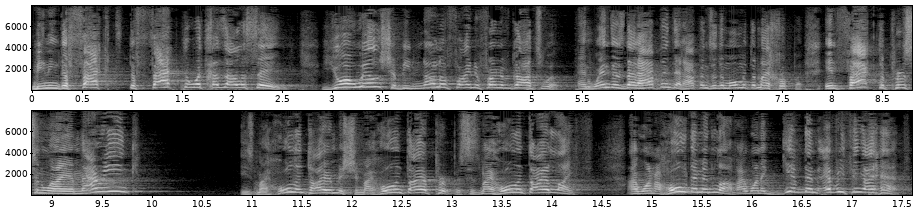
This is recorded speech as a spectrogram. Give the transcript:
Meaning the fact, the fact of what Chazal is saying. Your will should be nullified in front of God's will. And when does that happen? That happens at the moment of my chuppah. In fact, the person who I am marrying is my whole entire mission, my whole entire purpose, is my whole entire life. I want to hold them in love. I want to give them everything I have.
